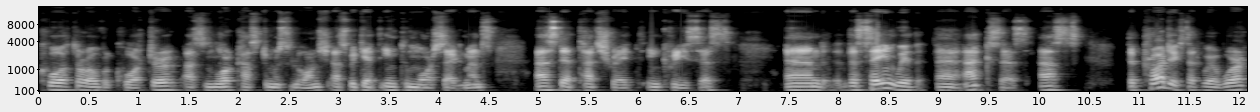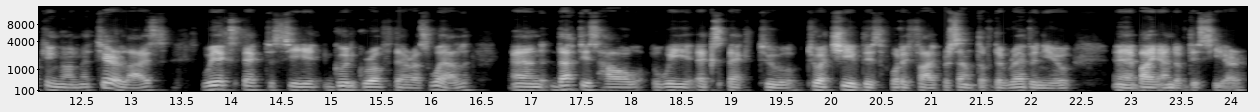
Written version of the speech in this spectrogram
quarter-over-quarter as more customers launch, as we get into more segments, as the attach rate increases. And the same with uh, access. As the projects that we're working on materialize, we expect to see good growth there as well, and that is how we expect to achieve this 45% of the revenue uh, by end of this year.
